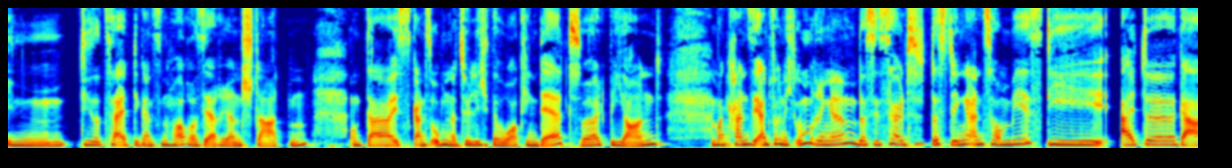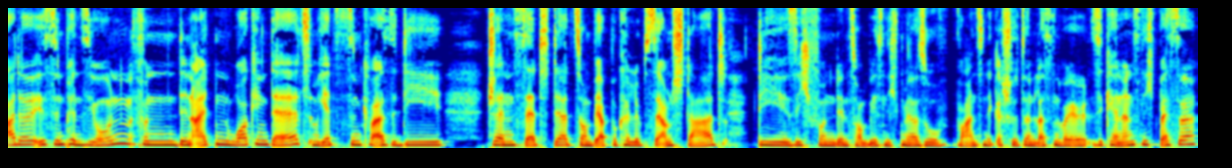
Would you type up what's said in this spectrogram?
in dieser Zeit die ganzen Horrorserien starten. Und da ist ganz oben natürlich The Walking Dead, World Beyond. Man kann sie einfach nicht umbringen. Das ist halt das Ding an Zombies. Die alte Garde ist in Pension von den alten Walking Dead. Jetzt sind quasi die Gen Z der Zombie-Apokalypse am Start, die sich von den Zombies nicht mehr so wahnsinnig erschüttern lassen, weil sie kennen es nicht besser.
